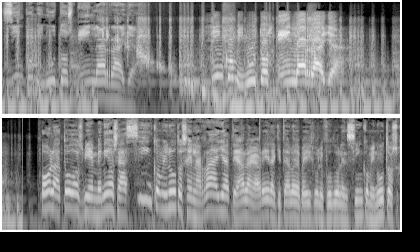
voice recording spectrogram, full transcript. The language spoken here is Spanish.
Cinco minutos en la raya. Cinco minutos en la raya. Hola a todos, bienvenidos a 5 minutos en la raya. Te habla Gabriel, aquí te hablo de béisbol y fútbol en 5 minutos.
